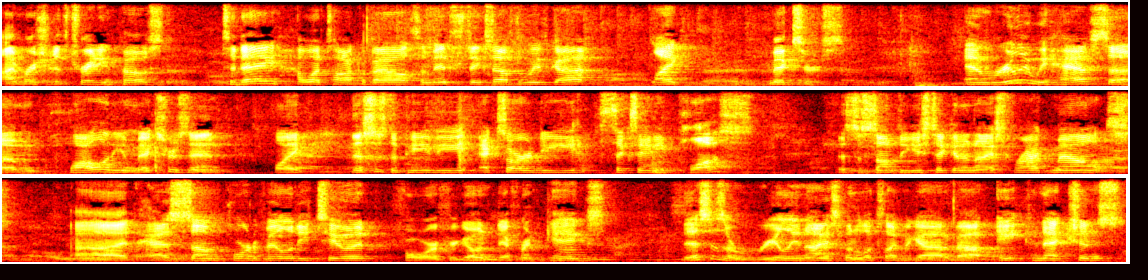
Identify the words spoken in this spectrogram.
I'm Richard at the Trading Post. Today I want to talk about some interesting stuff that we've got, like mixers. And really we have some quality mixers in. Like this is the Peavey XRD 680 Plus. This is something you stick in a nice rack mount. Uh, it has some portability to it for if you're going to different gigs. This is a really nice one. It looks like we got about eight connections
